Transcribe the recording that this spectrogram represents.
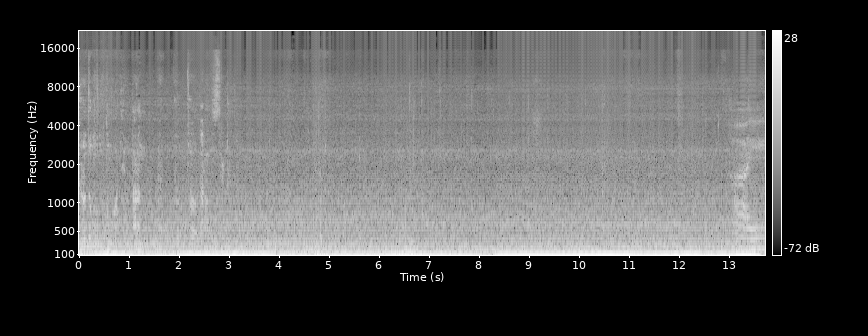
그런 적은 없었던 것 같아요. 다른 그, 저 다른 어디 있을 때. 하이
